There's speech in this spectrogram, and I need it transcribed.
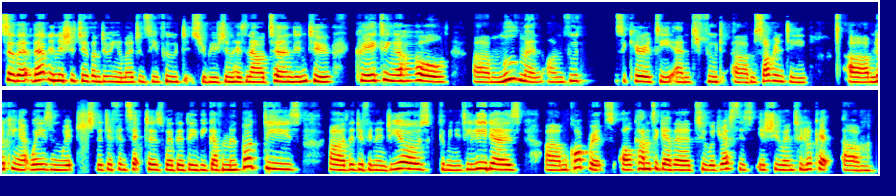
So that that initiative on doing emergency food distribution has now turned into creating a whole um, movement on food security and food um, sovereignty, um, looking at ways in which the different sectors, whether they be government bodies uh, the different NGOs, community leaders, um, corporates all come together to address this issue and to look at um,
